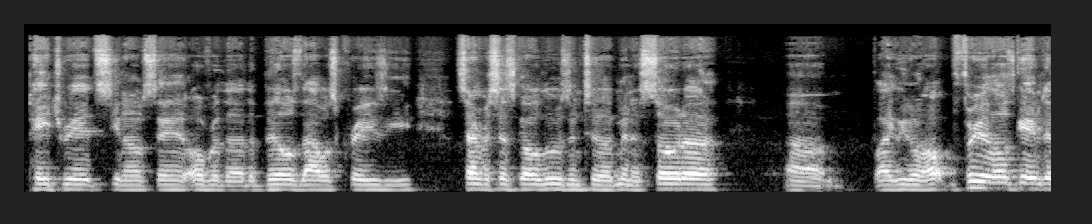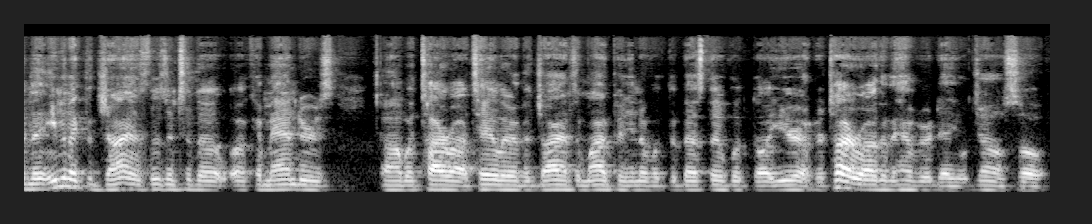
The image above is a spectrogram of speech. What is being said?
Patriots, you know what I'm saying over the the Bills. That was crazy. San Francisco losing to Minnesota. Um, like you know, all, three of those games, and then even like the Giants losing to the uh, Commanders uh, with Tyrod Taylor and the Giants, in my opinion, have looked the best they've looked all year under Tyrod than they have under Daniel Jones. So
